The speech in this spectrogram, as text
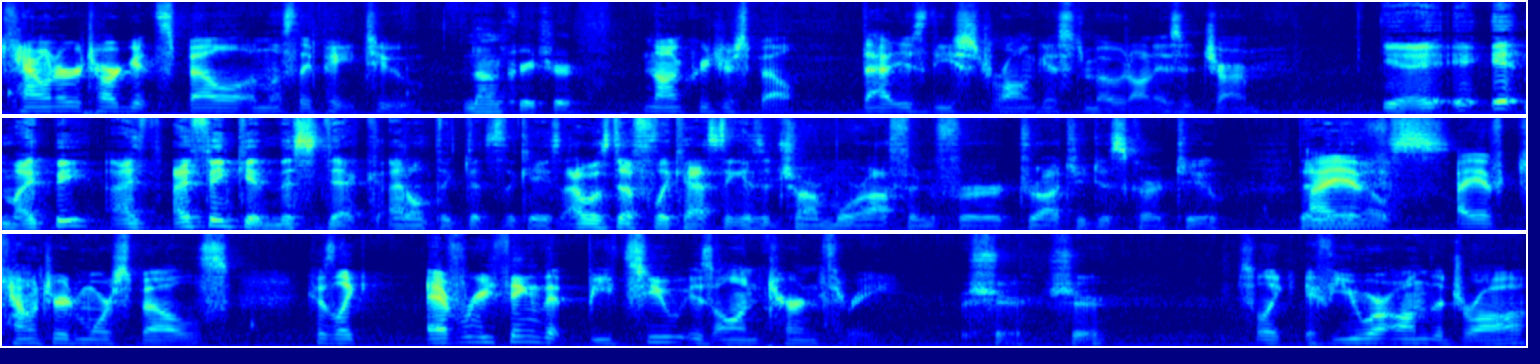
counter target spell unless they pay two. Non-creature. non-creature spell. That is the strongest mode on Izzet Charm. Yeah, it, it might be. I I think in this deck, I don't think that's the case. I was definitely casting Izzet Charm more often for draw two, discard two than I anything have else. I have countered more spells because like everything that beats you is on turn three. Sure, sure. So like if you are on the draw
